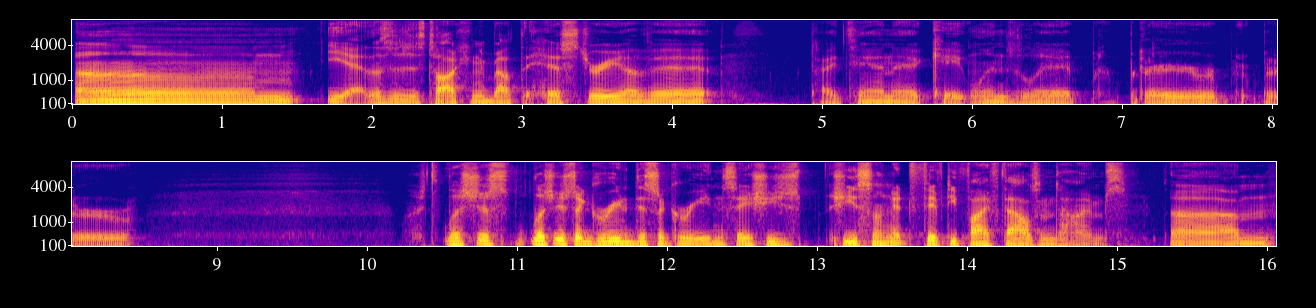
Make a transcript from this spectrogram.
Um, yeah, this is just talking about the history of it. Titanic, Kate Winslet. Blur, blur, blur. Let's just let's just agree to disagree and say she's she's sung it fifty five thousand times. Um,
